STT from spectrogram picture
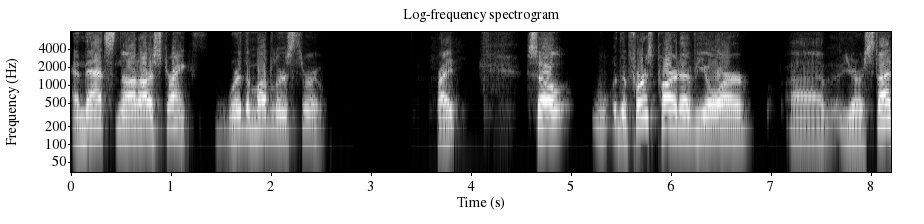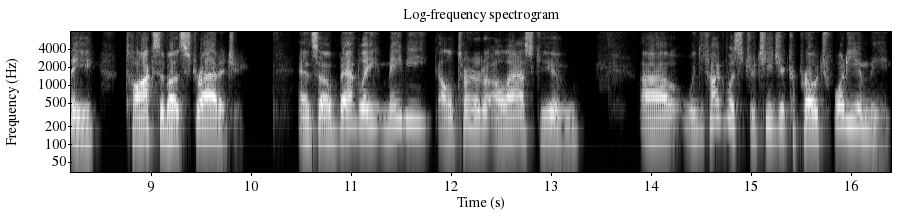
and that's not our strength. We're the muddlers through, right? So the first part of your uh, your study talks about strategy, and so Bentley, maybe I'll turn it. I'll ask you uh, when you talk about strategic approach. What do you mean?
